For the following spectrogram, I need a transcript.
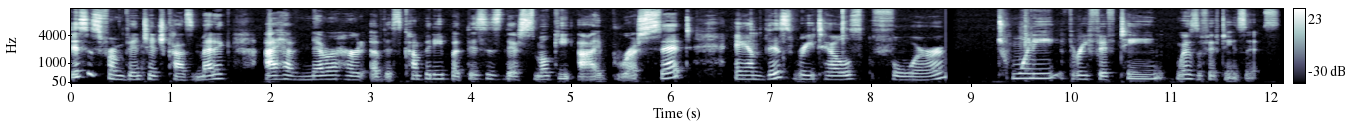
This is from Vintage Cosmetic. I have never heard of this company, but this is their Smoky Eye Brush Set. And this retails for $23.15. Where's the 15 cents?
